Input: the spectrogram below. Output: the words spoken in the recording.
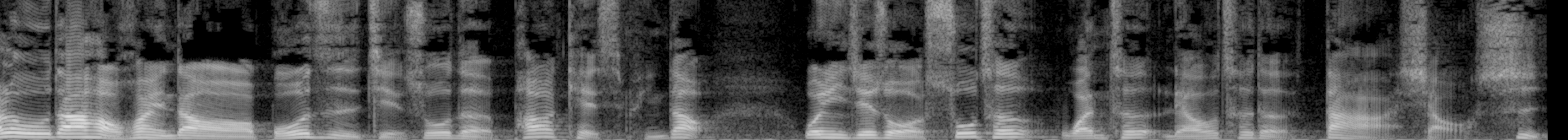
Hello，大家好，欢迎到脖子解说的 Parkes 频道，为你解锁说车、玩车、聊车的大小事。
